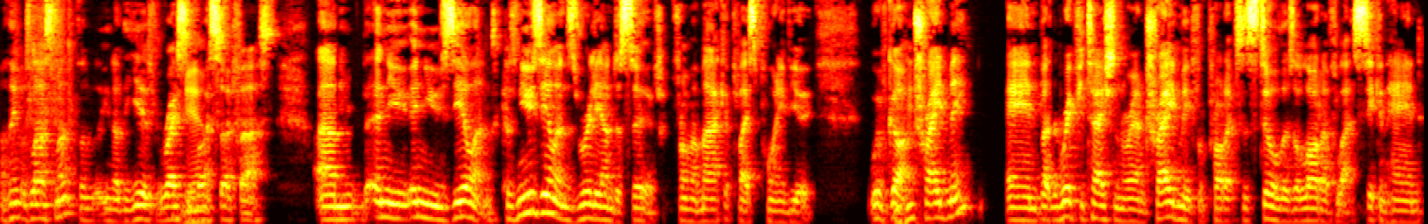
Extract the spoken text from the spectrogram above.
I think it was last month. You know, the year's racing Yeah. by so fast. Um, in New in New Zealand, because New Zealand is really underserved from a marketplace point of view. We've got Mhm. Trade Me, and but the reputation around Trade Me for products is still there's a lot of like secondhand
